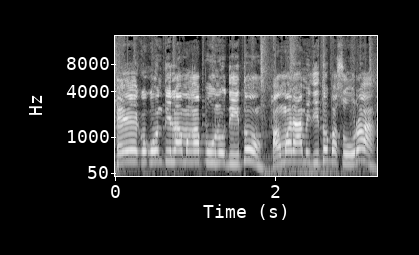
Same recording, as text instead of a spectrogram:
Eh, kukunti lang mga puno dito. Ang marami dito basura.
